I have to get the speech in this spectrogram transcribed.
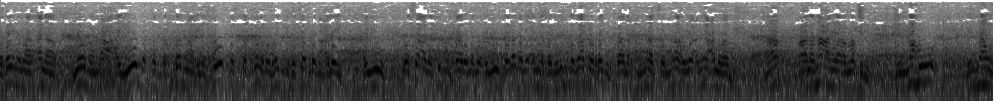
وبينما أنا يوما مع أيوب وقد دخلنا إلى السوق فاستقبله الرجل فسلم عليه أيوب وسأل ثم قال له أيوب بلغني أنك لزمت ذاك الرجل. قال حماد سماه يعني عمرا. ها؟ قال نعم يا ابو بكر إنه إنه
